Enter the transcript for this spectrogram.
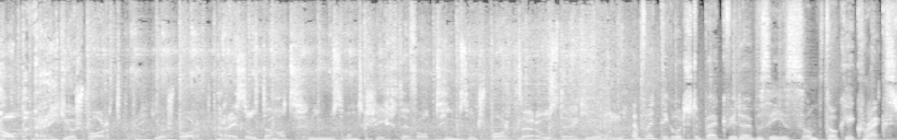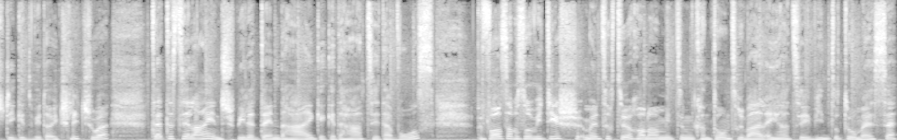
Top Regiosport. Regiosport. Resultat, News und Geschichten von Teams und Sportlern aus der Region. Am Freitag rutscht der Böck wieder über Eis und die OK Cracks steigen wieder in die Schlittschuhe. Die ZSC Lions spielen dann daheim gegen den HC Davos. Bevor es aber so weit ist, müssen sich Zürcher noch mit dem Kantonsrival EHC Winterthur messen.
